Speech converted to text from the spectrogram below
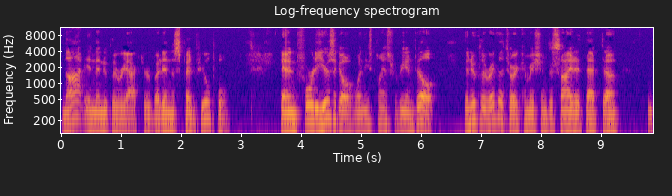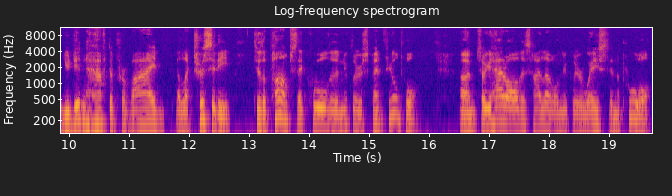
not in the nuclear reactor but in the spent fuel pool. And 40 years ago, when these plants were being built, the Nuclear Regulatory Commission decided that uh, you didn't have to provide electricity to the pumps that cool the nuclear spent fuel pool. Um, so you had all this high level nuclear waste in the pool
